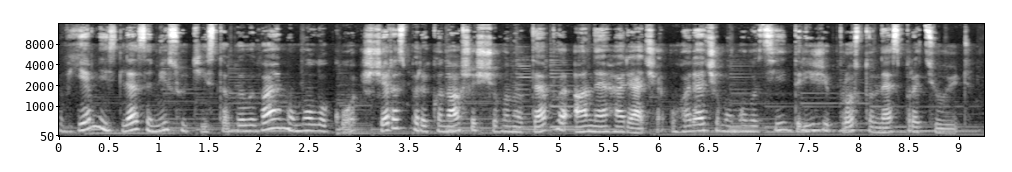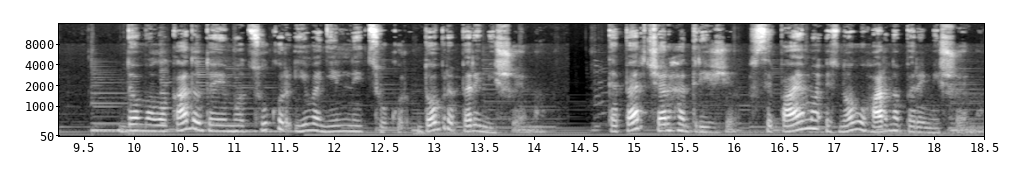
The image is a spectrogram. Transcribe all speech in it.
В ємність для замісу тіста виливаємо молоко, ще раз переконавшись, що воно тепле, а не гаряче. У гарячому молоці дріжджі просто не спрацюють. До молока додаємо цукор і ванільний цукор. Добре перемішуємо. Тепер черга дріжджів. Всипаємо і знову гарно перемішуємо.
